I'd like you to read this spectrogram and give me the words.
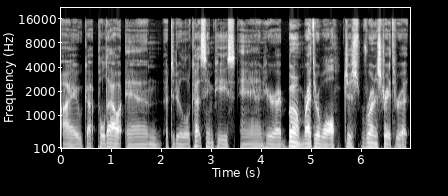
I got pulled out and uh, to do a little cutscene piece. And here I boom right through a wall, just running straight through it.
